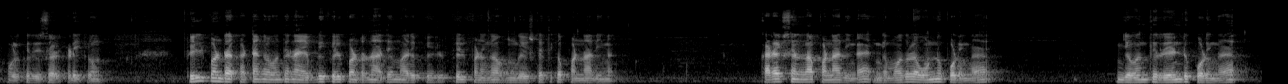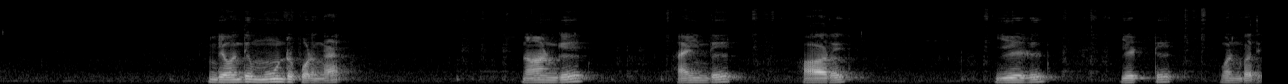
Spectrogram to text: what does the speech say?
உங்களுக்கு ரிசல்ட் கிடைக்கும். ஃபில் பண்ணுற கட்டங்கள் வந்து நான் எப்படி ஃபில் பண்ணுறேனோ அதே மாதிரி ஃபில் ஃபில் பண்ணுங்கள் உங்கள் இஷ்டத்துக்கு பண்ணாதீங்க. கரெக்ஷன்லாம் பண்ணாதீங்க. இங்கே முதல்ல ஒன்று போடுங்க. இங்கே வந்து ரெண்டு போடுங்க. இங்கே வந்து மூன்று போடுங்க. நான்கு ஐந்து ஆறு ஏழு எட்டு ஒன்பது.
